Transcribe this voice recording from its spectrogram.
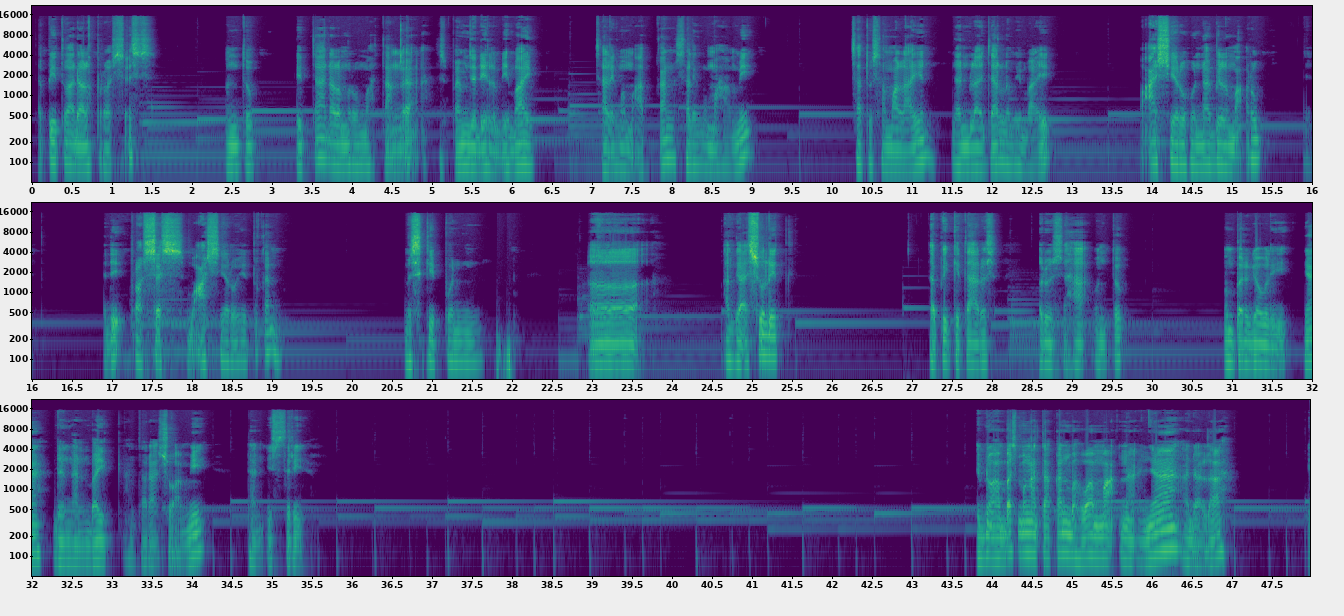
Tapi itu adalah proses untuk kita dalam rumah tangga supaya menjadi lebih baik. Saling memaafkan saling memahami satu sama lain dan belajar lebih baik. Wa'asyiruhun nabil ma'ruf jadi proses wa'asyiruh itu kan meskipun uh, agak sulit tapi kita harus berusaha untuk mempergaulinya dengan baik antara suami dan istri. Ibnu Abbas mengatakan bahwa maknanya adalah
